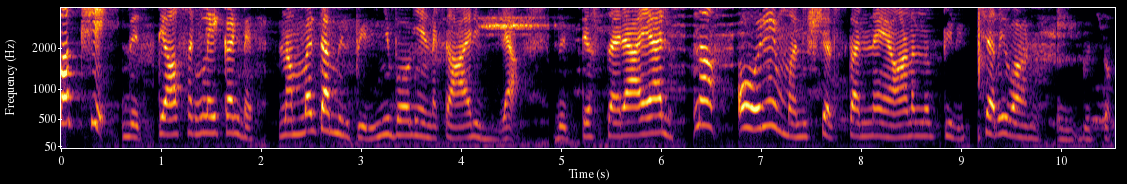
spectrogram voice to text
പക്ഷേ വ്യത്യാസങ്ങളെ കണ്ട് നമ്മൾ തമ്മിൽ പിരിഞ്ഞു പോകേണ്ട കാര്യമില്ല. വ്യത്യസ്തരായാലും നാം ഒരേ മനുഷ്യർ തന്നെയാണെന്ന തിരിച്ചറിവാണ് ഏകത്വം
